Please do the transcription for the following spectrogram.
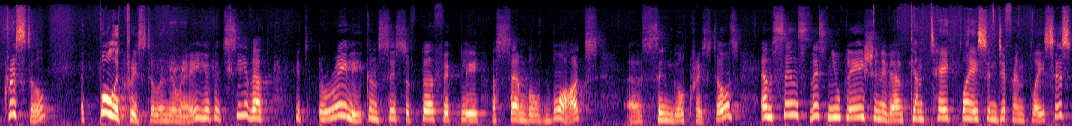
crystal, a polycrystalline array. You could see that it really consists of perfectly assembled blocks, uh, single crystals. And since this nucleation event can take place in different places,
